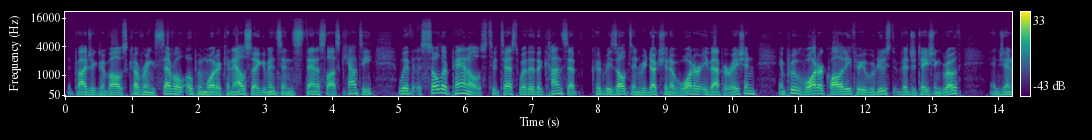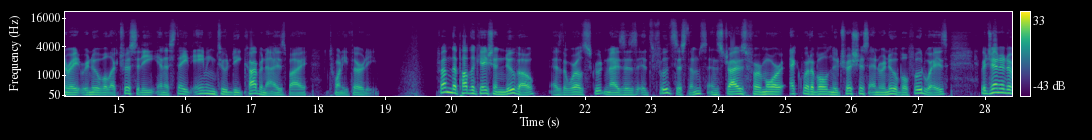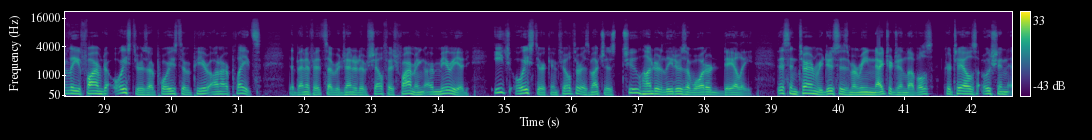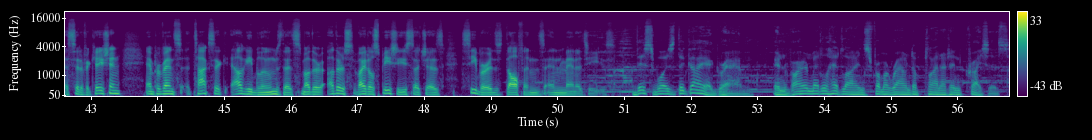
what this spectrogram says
The project involves covering several open water canal segments in Stanislaus County with solar panels to test whether the concept could result in reduction of water evaporation, improve water quality through reduced vegetation growth, and generate renewable electricity in a state aiming to decarbonize by 2030. From the publication Nouveau, as the world scrutinizes its food systems and strives for more equitable, nutritious, and renewable foodways, regeneratively farmed oysters are poised to appear on our plates. The benefits of regenerative shellfish farming are myriad, each oyster can filter as much as 200 liters of water daily. This in turn reduces marine nitrogen levels, curtails ocean acidification, and prevents toxic algae blooms that smother other vital species such as seabirds, dolphins, and manatees. This was the Gaiagram environmental headlines from around a planet in crisis.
